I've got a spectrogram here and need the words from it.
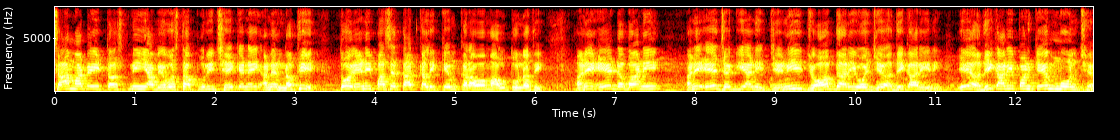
શા માટે એ ટ્રસ્ટની અહીંયા વ્યવસ્થા પૂરી છે કે નહીં? અને નથી, તો એની પાસે તાત્કાલિક કેમ કરાવવામાં આવતું નથી? અને એ ડબ્બાની અને એ જગ્યાની જેની જવાબદારી હોય, જે અધિકારીની, એ અધિકારી પણ કેમ મૌન છે?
